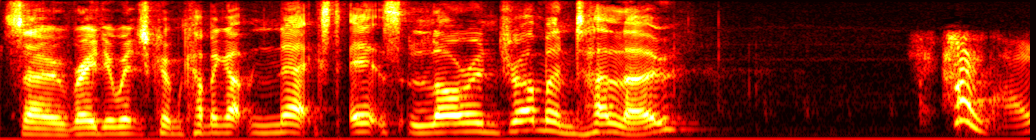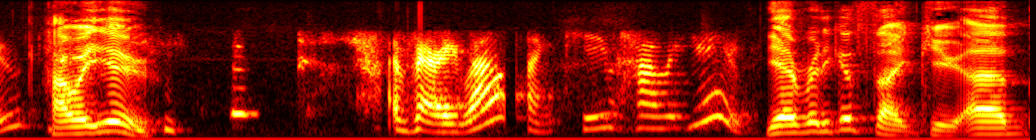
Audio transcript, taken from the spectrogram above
So, Radio Winchcombe coming up next. It's Lauren Drummond. Hello. Hello. How are you? Very well, thank you. How are you? Yeah, really good, thank you. Um,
